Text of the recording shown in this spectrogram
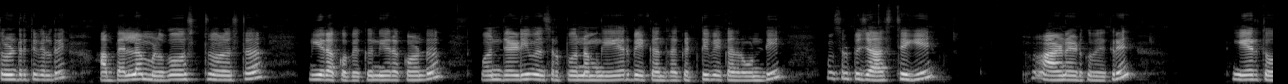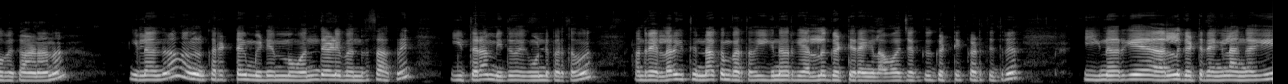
ತೊಗೊಂಡಿರ್ತೀವಲ್ಲ ರೀ ಆ ಬೆಲ್ಲ ಮುಳುಗೋಷ್ಟು ಅಷ್ಟು ನೀರು ಹಾಕೋಬೇಕು. ನೀರು ಹಾಕ್ಕೊಂಡು ಎಡಿ ಒಂದು ಸ್ವಲ್ಪ ನಮ್ಗೆ ಏರ್ ಬೇಕಂದ್ರೆ, ಗಟ್ಟಿ ಬೇಕಂದ್ರೆ ಉಂಡೆ ಒಂದು ಸ್ವಲ್ಪ ಜಾಸ್ತಿಯಾಗಿ ಆಣ ಇಟ್ಕೋಬೇಕು ರೀ ಏರ್ ತೊಗೋಬೇಕು ಆಣನ ಇಲ್ಲಾಂದ್ರೆ ಕರೆಕ್ಟಾಗಿ ಮೀಡಿಯಮ್ ಒಂದೇಳಿ ಬಂದ್ರೆ ಸಾಕು ರೀ ಈ ಥರ ಮಿದುವಾಗಿ ಉಂಡೆ ಬರ್ತಾವೆ. ಅಂದರೆ ಎಲ್ಲರಿಗೂ ತಿನ್ನಕ್ಕೆ ಬರ್ತವೆ. ಈಗಿನವ್ರಿಗೆ ಎಲ್ಲೂ ಗಟ್ಟಿರಂಗಿಲ್ಲ ಅವಾಗ ಜಗ್ಗು ಗಟ್ಟಿ ಕಟ್ತಿದ್ರು. ಈಗಿನವ್ರಿಗೆ ಅಲ್ಲಿ ಗಟ್ಟಿರಂಗಿಲ್ಲ ಹಂಗಾಗಿ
